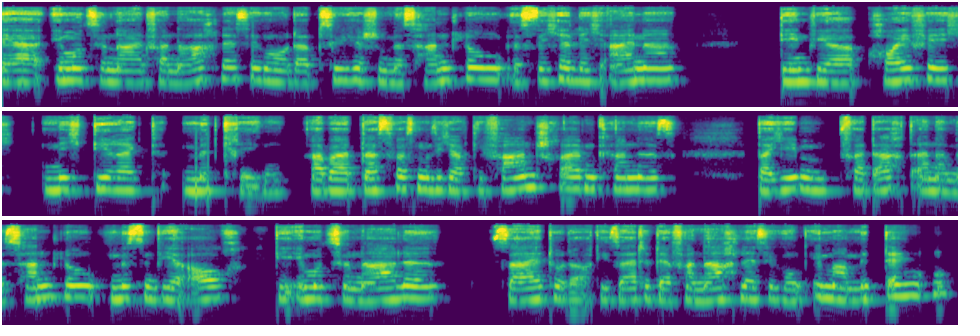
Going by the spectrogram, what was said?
der emotionalen Vernachlässigung oder psychischen Misshandlung ist sicherlich einer, den wir häufig nicht direkt mitkriegen. Aber das, was man sich auf die Fahnen schreiben kann, ist, bei jedem Verdacht einer Misshandlung müssen wir auch die emotionale Seite oder auch die Seite der Vernachlässigung immer mitdenken.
